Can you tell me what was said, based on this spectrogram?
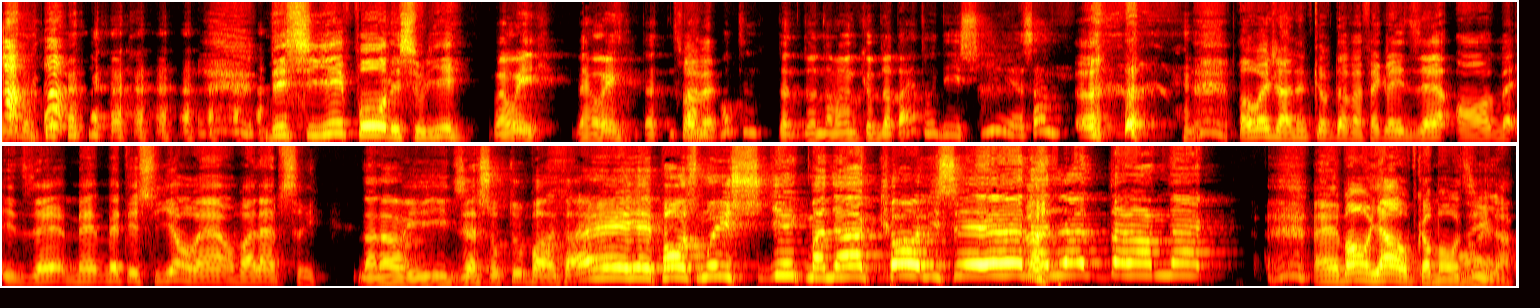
des souliers pour des souliers. Ben oui. Ben oui. Tu dois en avoir une coupe de paire, toi, d'ici, Sam? oh ouais, j'en ai une coupe de paire. Fait que là, il disait, on, il disait mets, mets tes souliers, on va, on va aller à l'épicerie. Non, non, il, disait surtout Hey, passe-moi les souliers que maintenant, ici, tabarnak! Un bon yab, comme on dit, là.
